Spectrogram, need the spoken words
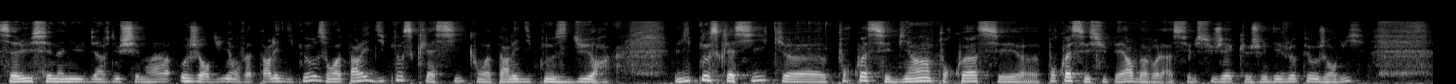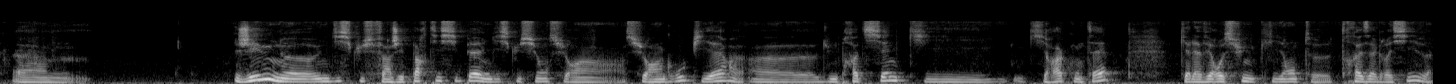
Salut, c'est Manu, bienvenue chez moi. Aujourd'hui, on va parler d'hypnose, on va parler d'hypnose classique, on va parler d'hypnose dure. L'hypnose classique, euh, pourquoi c'est bien, pourquoi c'est euh, c'est super, bah voilà, c'est le sujet que je vais développer aujourd'hui. Euh, j'ai eu une, discussion, j'ai participé à une discussion sur un groupe hier d'une praticienne qui racontait qu'elle avait reçu une cliente très agressive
